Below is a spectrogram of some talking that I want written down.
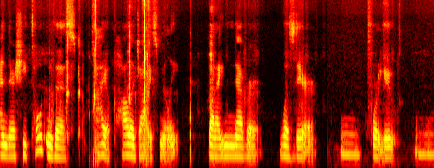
And there she told me this I apologize, Millie, that I never was there mm. for you mm-hmm.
